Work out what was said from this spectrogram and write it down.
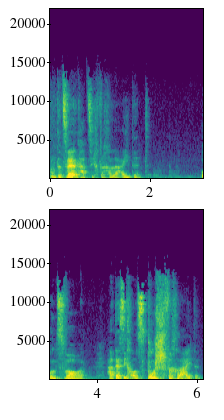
und der Zwerg hat sich verkleidet. Und zwar hat er sich als Busch verkleidet.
